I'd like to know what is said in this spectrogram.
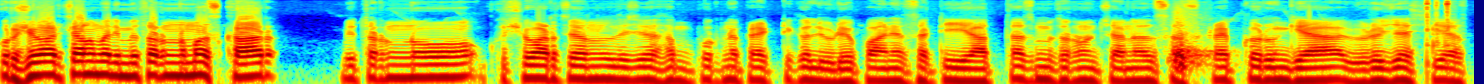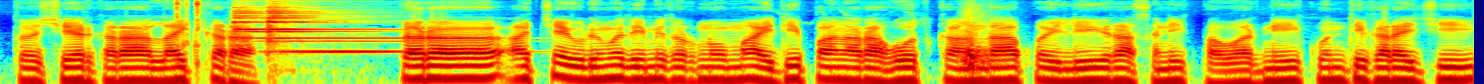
कृषीवार चॅनलमध्ये मित्रांनो नमस्कार. मित्रांनो कृषीवार चॅनलचे संपूर्ण प्रॅक्टिकल व्हिडिओ पाहण्यासाठी आत्ताच मित्रांनो चॅनल सबस्क्राईब करून घ्या. व्हिडिओ जास्तीत जास्त शेअर करा लाईक करा. तर आजच्या व्हिडिओमध्ये मित्रांनो माहिती पाहणार आहोत कांदा पहिली रासायनिक फवारणी कोणती करायची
